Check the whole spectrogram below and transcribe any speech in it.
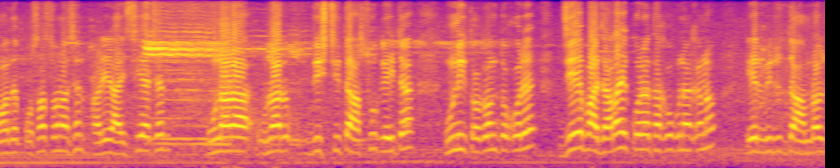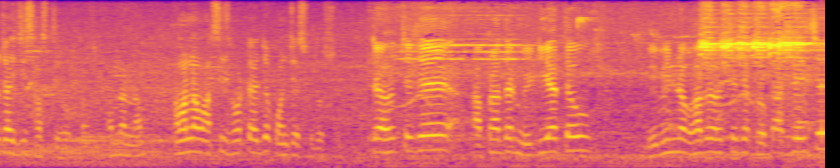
আমাদের প্রশাসন আছেন ফাঁড়ির আইসি আছেন ওনারা ওনার দৃষ্টিতে আসুক এইটা। উনি তদন্ত করে যে বা যারাই করে থাকুক না কেন এর বিরুদ্ধে আমরাও চাইছি শাস্তি হোক। আপনার নাম? আমার নাম আশিস ভট্টাচার্য পঞ্চায়েত সদস্য। এটা হচ্ছে যে আপনাদের মিডিয়াতেও বিভিন্নভাবে হচ্ছে যে প্রকাশ হয়েছে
